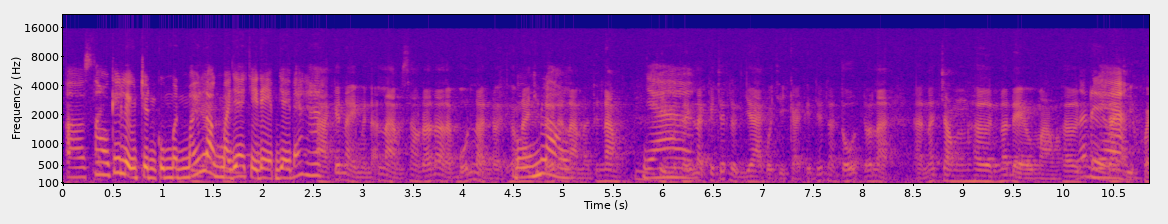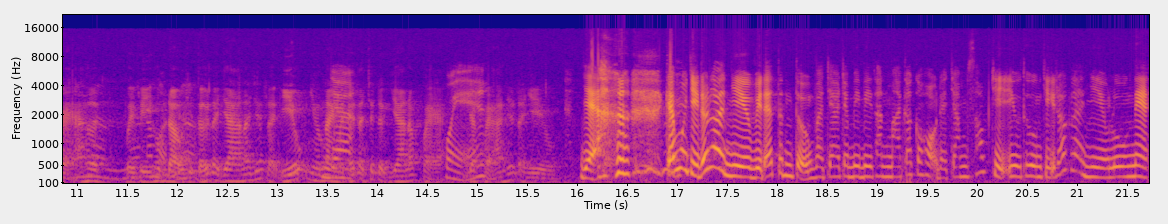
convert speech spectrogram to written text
À, sau cái liệu trình của mình mấy Dạ. lần mà da chị đẹp vậy bác ha? À cái này mình đã làm sau đó là bốn lần rồi thì hôm nay tới lần. là làm lần thứ năm Dạ. thì mình thấy là cái chất lượng da của chị cải thiện rất là tốt đó là à, nó trong hơn nó đều màu hơn Nó da chị khỏe hơn bởi vì nó hôm đầu chị tới là da nó rất là yếu nhưng hôm nay Dạ. mình thấy là chất lượng da nó khỏe Khỏe. da khỏe hơn rất là nhiều Dạ, cảm ơn chị rất là nhiều vì đã tin tưởng và cho cho BB Thanh Mai có cơ hội để chăm sóc chị, yêu thương chị rất là nhiều luôn nè.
